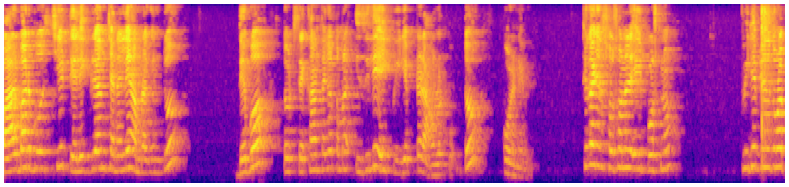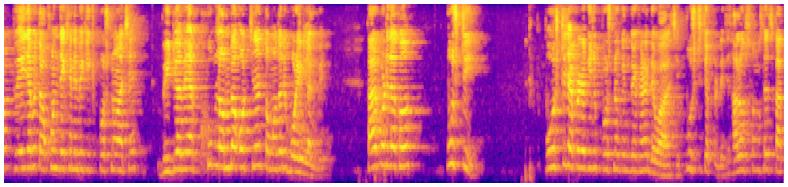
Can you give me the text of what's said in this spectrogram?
বারবার বলছি টেলিগ্রাম চ্যানেলে আমরা কিন্তু দেব। তো সেখান থেকে তোমরা ইজিলি এই পিডিএফটা ডাউনলোড করতেও করে নেবে। ঠিক আছে, শোষণের এই প্রশ্ন। পিডিএফ যদি তোমরা পেয়ে যাবে, তখন দেখে নেবে কী প্রশ্ন আছে। ভিডিও আমি আর খুব লম্বা করছি না, তোমাদেরই বোরিং লাগবে। তারপরে দেখো, পুষ্টি। পুষ্টি চ্যাপ্টারের কিছু প্রশ্ন কিন্তু এখানে দেওয়া আছে। পুষ্টি চ্যাপ্টারে সালোক সংশ্লেষ কাক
